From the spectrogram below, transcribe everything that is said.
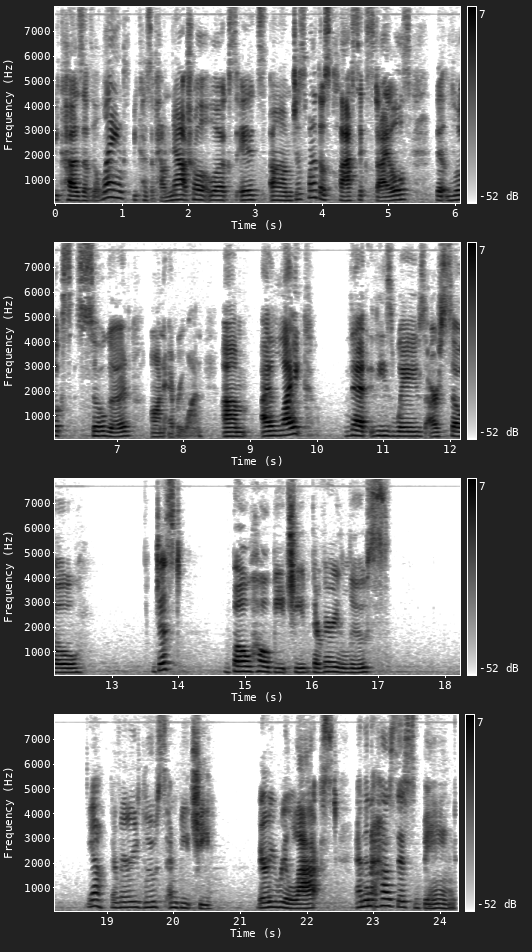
because of the length, because of how natural it looks. It's um, just one of those classic styles that looks so good on everyone. Um, I like that these waves are so just boho beachy. They're very loose. Yeah, they're very loose and beachy. Very relaxed. And then it has this bang.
